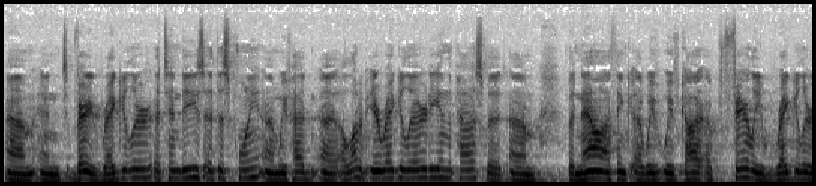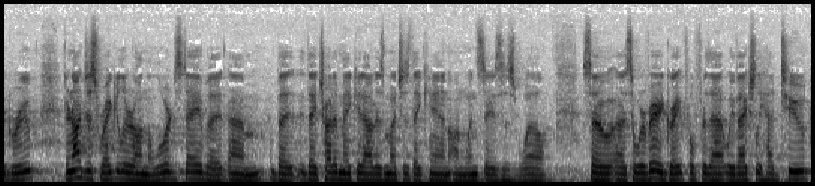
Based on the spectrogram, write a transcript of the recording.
um, and very regular attendees at this point. Um, we've had uh, a lot of irregularity in the past, but um, but now I think uh, we've, we've got a fairly regular group. They're not just regular on the Lord's Day, but, um, but they try to make it out as much as they can on Wednesdays as well. So, uh, so we're very grateful for that. We've actually had two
